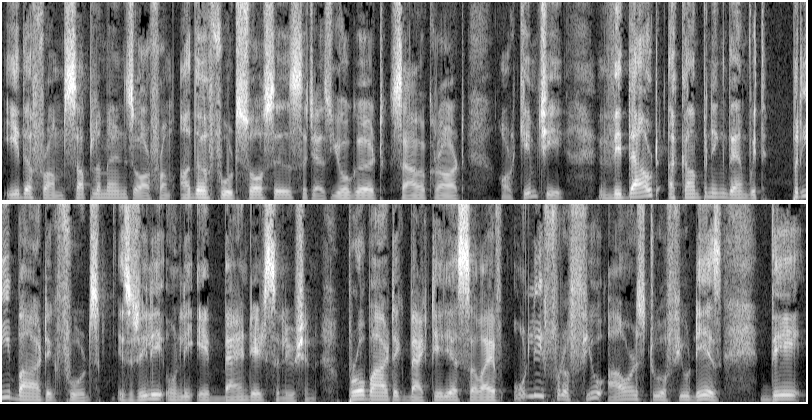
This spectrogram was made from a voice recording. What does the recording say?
either from supplements or from other food sources such as yogurt, sauerkraut, or kimchi without accompanying them with prebiotic foods is really only a band aid solution. Probiotic bacteria survive only for a few hours to a few days. They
